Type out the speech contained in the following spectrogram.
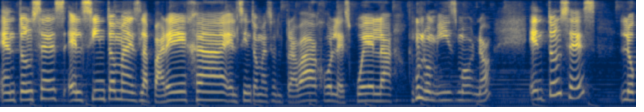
Entonces, el síntoma es la pareja, el síntoma es el trabajo, la escuela, uno mismo, ¿no? Entonces, lo,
